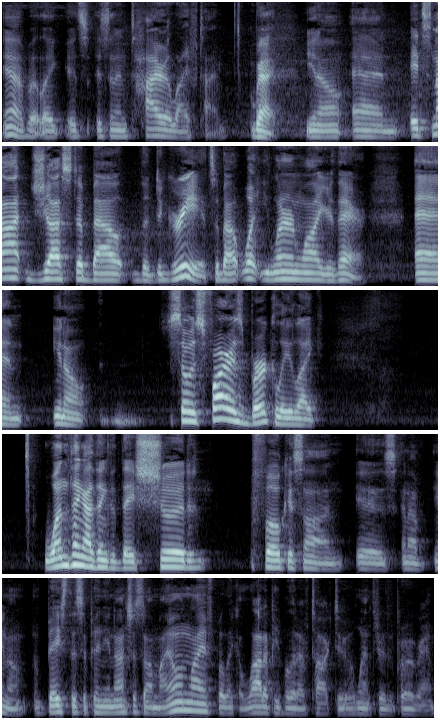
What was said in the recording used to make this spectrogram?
yeah, but like it's it's an entire lifetime. right. You know and it's not just about the degree it's about what you learn while you're there. And you know so as far as berklee like one thing i think that they should focus on is and i've you know based this opinion not just on my own life but like a lot of people that i've talked to who went through the program.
